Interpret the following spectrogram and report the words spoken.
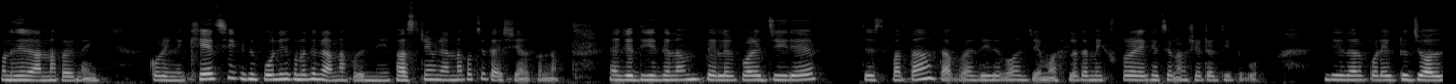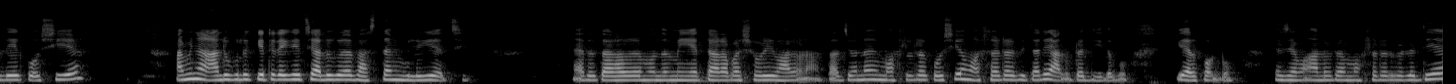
কোনোদিন রান্না করি নাই, করিনি। খেয়েছি, কিন্তু পনির কোনোদিন রান্না করিনি। ফার্স্ট টাইম রান্না করছি, তাই শেয়ার করলাম। এই যে দিয়ে দিলাম তেলের পরে জিরে তেজপাতা, তারপরে দিয়ে দেবো যে মশলাটা মিক্স করে রেখেছিলাম সেটা দিয়ে দেবো। দিয়ে দেওয়ার পরে একটু জল দিয়ে কষিয়ে, আমি না আলুগুলো কেটে রেখেছি, আলুগুলো ভাজতে আমি ভুলে গিয়েছি। এত তাড়াহুড়োর মধ্যে মেয়েটার আবার শরীর ভালো না, তার জন্য মশলাটা কষিয়ে মশলাটার ভিতরে আলুটা দিয়ে দেবো। কী আর করব? এই যে আলুটা মশলাটার ভিতরে দিয়ে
